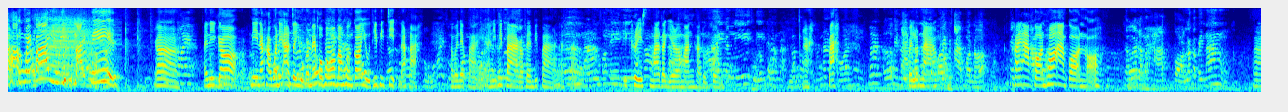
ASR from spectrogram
ยังไม่ไปอยู่อีกหลายปี อ่า อันนี้ก็นี่นะคะ วันนี้อาจจะอยู่กันไม่ครบเพราะว่าบางคนก็อยู่ที่พิจิตรนะคะเขาไม่ได้ไป อันนี้พี่ปากับแฟนพี่ปานะคะพี่คริสมาจากเยอรมันค่ะทุกคน อะไปไปรดน้ำอาบก่อนเนาะใครอาบก่อนพ่ออาบก่อนเหรอเธอน่ะมาอาบก่อนแล้วก็ไปนั่งอ่า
